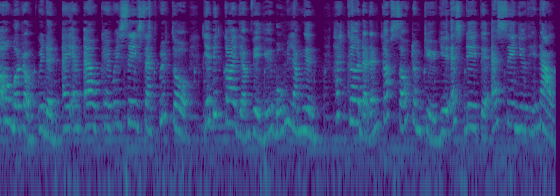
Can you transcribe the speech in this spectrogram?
Châu Âu mở rộng quy định AML KYC sang crypto, giá Bitcoin giảm về dưới 45.000. Hacker đã đánh cắp 600 triệu USD từ SC như thế nào?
